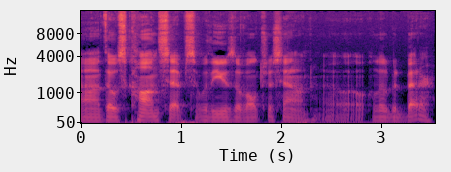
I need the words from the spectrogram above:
uh, those concepts with the use of ultrasound uh, a little bit better.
